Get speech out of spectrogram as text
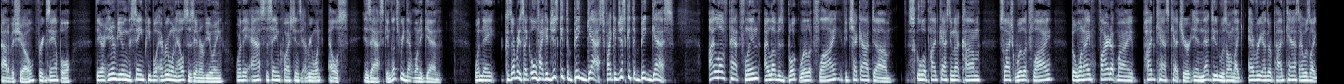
out of a show. For example, they are interviewing the same people everyone else is interviewing, or they ask the same questions everyone else is asking. Let's read that one again when they, because everybody's like, oh, if I could just get the big guest, if I could just get the big guest. I love Pat Flynn. I love his book, Will It Fly? If you check out um, schoolofpodcasting.com slash Will It Fly. But when I fired up my podcast catcher and that dude was on like every other podcast, I was like,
